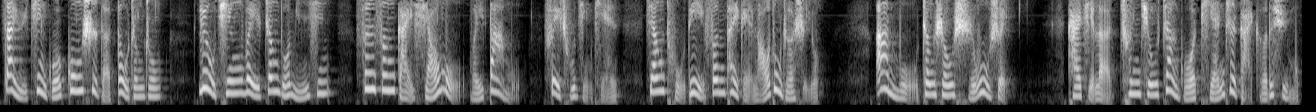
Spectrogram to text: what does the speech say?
在与晋国公室的斗争中，六卿为争夺民心，纷纷改小亩为大亩，废除井田，将土地分配给劳动者使用。按亩征收实物税，开启了春秋战国田制改革的序幕。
